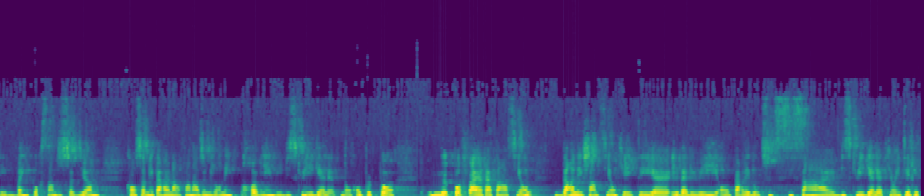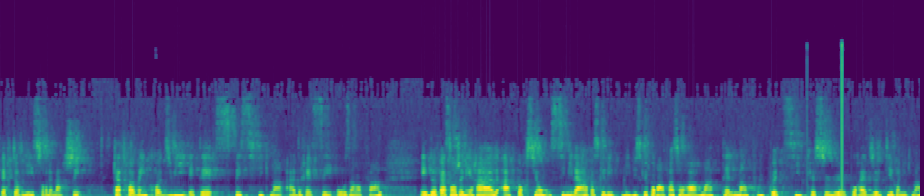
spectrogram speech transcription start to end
et 20% du sodium consommé par un enfant dans une journée provient des biscuits et galettes. Donc, on ne peut pas ne pas faire attention. Dans l'échantillon qui a été euh, évalué, on parlait d'au-dessus de 600 euh, biscuits et galettes qui ont été répertoriés sur le marché. 80 produits étaient spécifiquement adressés aux enfants et de façon générale à portions similaires parce que les, biscuits pour enfants sont rarement tellement plus petits que ceux euh, pour adultes, ironiquement.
